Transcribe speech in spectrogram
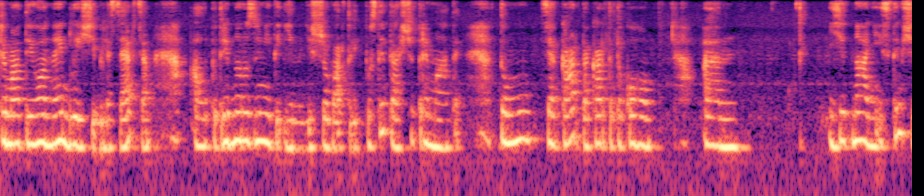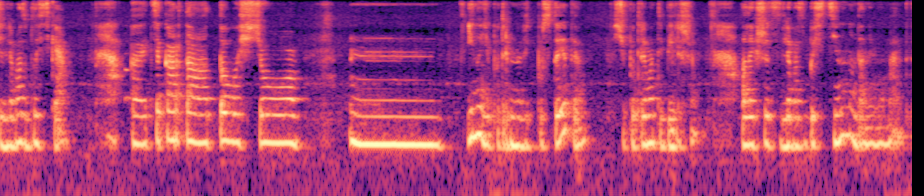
тримати його найближче біля серця, але потрібно розуміти іноді, що варто відпустити, а що тримати. Тому ця карта карта такого ем, єднання із тим, що для вас близьке. Е, Ця карта того, що м, іноді потрібно відпустити, щоб отримати більше. Але якщо це для вас безцінно на даний момент,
